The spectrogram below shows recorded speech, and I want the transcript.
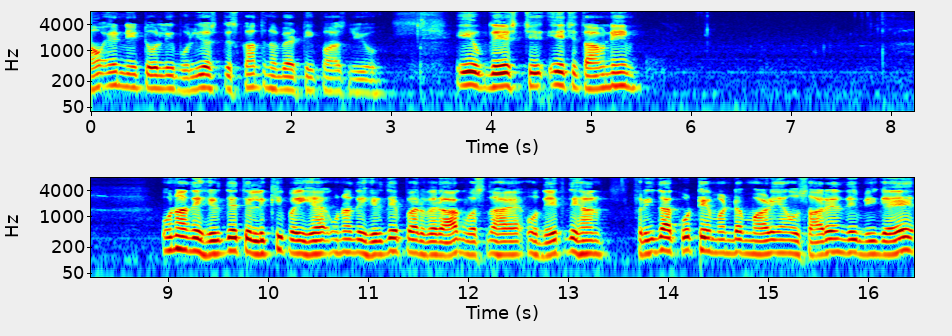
ਹਉ ਇਨੀ ਟੋਲੀ ਬੋਲੀਸ ਤਿਸਕੰਤ ਨ ਬੈਠੀ ਪਾਸ ਜਿਓ। ਇਹ ਉਪਦੇਸ਼ ਚ, ਇਹ ਚੇਤਾਵਨੀ ਉਹਨਾਂ ਦੇ ਹਿਰਦੇ ਤੇ ਲਿਖੀ ਪਈ ਹੈ। ਉਹਨਾਂ ਦੇ ਹਿਰਦੇ ਪਰ ਵਿਰਾਗ ਵਸਦਾ ਹੈ। ਉਹ ਦੇਖਦੇ ਹਨ, ਫਰੀਦਾ ਕੋਠੇ ਮੰਡਪ ਮਾੜੀਆਂ ਉਹ ਸਾਰੇ ਦੇ ਵੀ ਗਏ,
